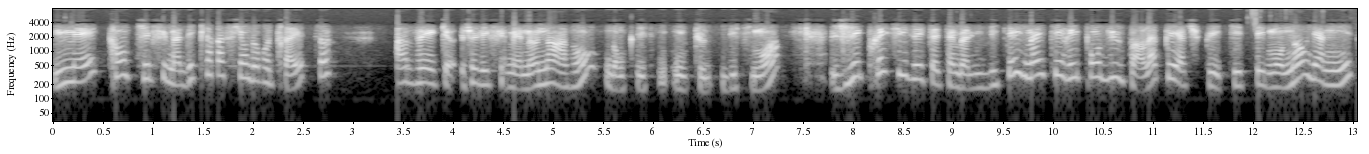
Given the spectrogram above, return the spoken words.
mais quand j'ai fait ma déclaration de retraite, avec, je l'ai fait même un an avant, donc des, six mois, j'ai précisé cette invalidité. Il m'a été répondu par la PHP, qui était mon organisme.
